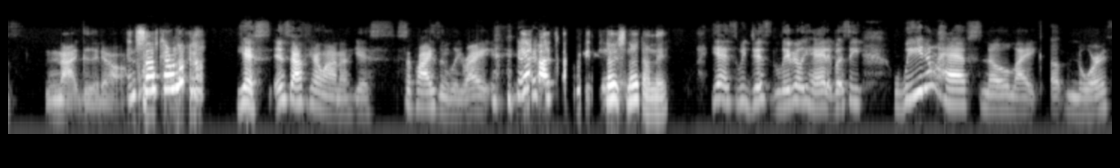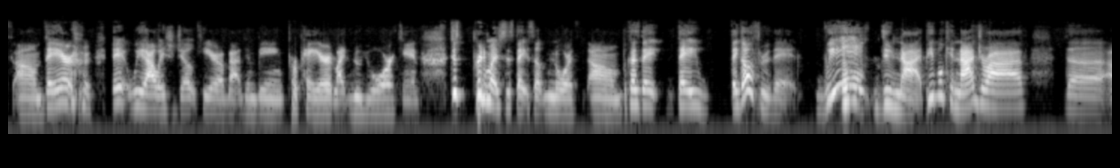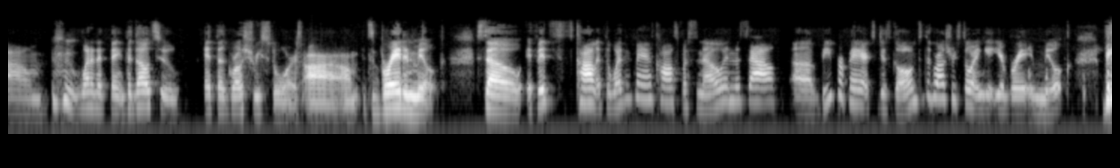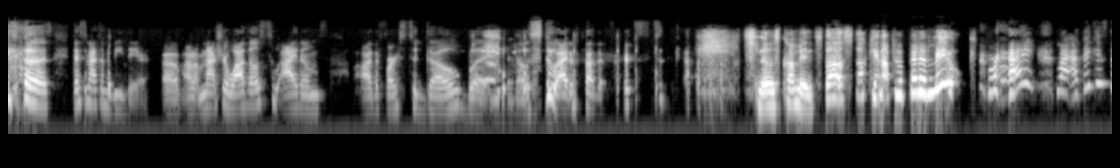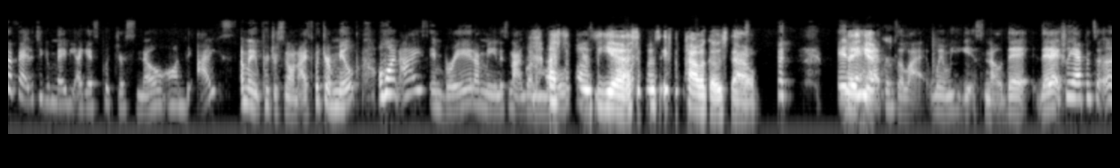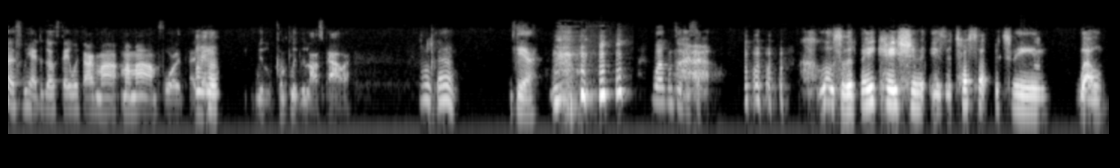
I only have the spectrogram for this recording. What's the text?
not good at all. In South Carolina. Yes, in South Carolina. Yes, surprisingly, right? Yeah, I, I really know it down there. Yes, we just literally had it. But see, we don't have snow like up north. Um, there, they, we always joke here about them being prepared, like New York and just pretty much the states up north, um, because they they they go through that. We mm-hmm. do not. People cannot drive. The um, one of the things the go to at the grocery stores are um, it's bread and milk. So if it's call if the weatherman calls for snow in the south, uh, be prepared to just go into the grocery store and get your bread and milk because that's not going to be there. Um, I'm not sure why those two items are the first to go, but yeah, those two items are the first to go. Snow's coming. Start stocking up your bread and milk. Right? Like I think it's the fact that you can maybe, I guess, put your snow on the ice. I mean, put your snow on ice. Put your milk on ice and bread. I mean, it's not going to. I suppose. Yeah, I suppose if the power goes down. and that yeah. happens a lot when we get snow. That that actually happened to us. We had to go stay with our mom, my mom, for a day. Mm-hmm. We completely lost power. Oh damn. Yeah. Welcome to the south. Cool. So the vacation is a toss up between well,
